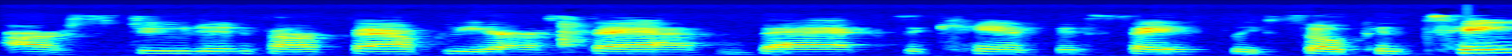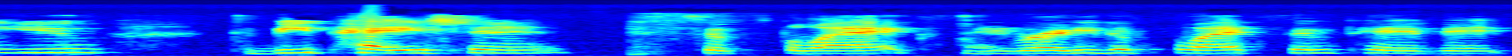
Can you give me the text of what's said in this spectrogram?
our students, our faculty, our staff back to campus safely. So continue to be patient, to flex, be ready to flex and pivot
